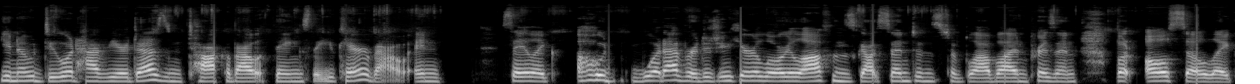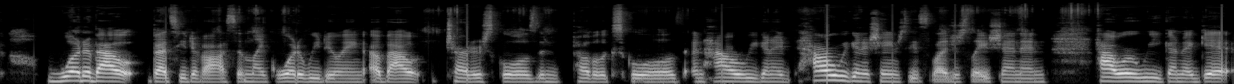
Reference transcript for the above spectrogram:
you know, do what Javier does and talk about things that you care about and say like, "Oh, whatever, did you hear Lori Loughlin's got sentenced to blah blah in prison?" But also like, what about Betsy DeVos and like what are we doing about charter schools and public schools and how are we going to how are we going to change these legislation and how are we going to get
